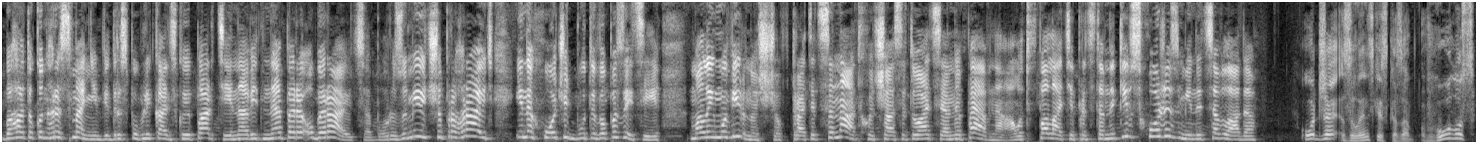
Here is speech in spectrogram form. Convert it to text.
Багато конгресменів від республіканської партії навіть не переобираються, бо розуміють, що програють і не хочуть бути в опозиції. Мало ймовірно, що втратять сенат, хоча ситуація непевна. А от в палаті представників, схоже, зміниться влада. Отже, Зеленський сказав вголос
